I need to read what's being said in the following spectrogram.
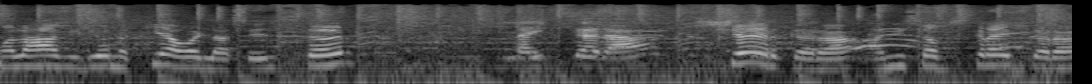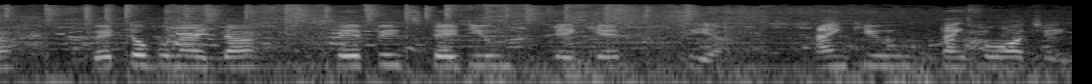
तुम्हाला हा व्हिडिओ नक्की आवडला असेल तर लाईक करा शेअर करा आणि सबस्क्राईब करा. भेटतो पुन्हा एकदा. Safe is state take care see ya thank you thank for watching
